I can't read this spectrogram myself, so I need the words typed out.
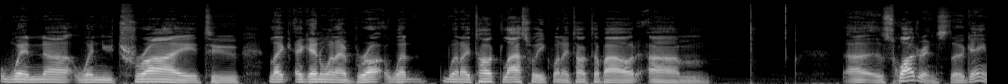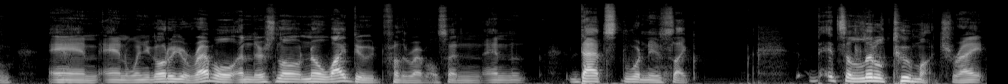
when uh, when you try to like again when I brought when when I talked last week when I talked about um, uh, squadrons the game and and when you go to your rebel and there's no no white dude for the rebels and and that's when it's like it's a little too much right?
